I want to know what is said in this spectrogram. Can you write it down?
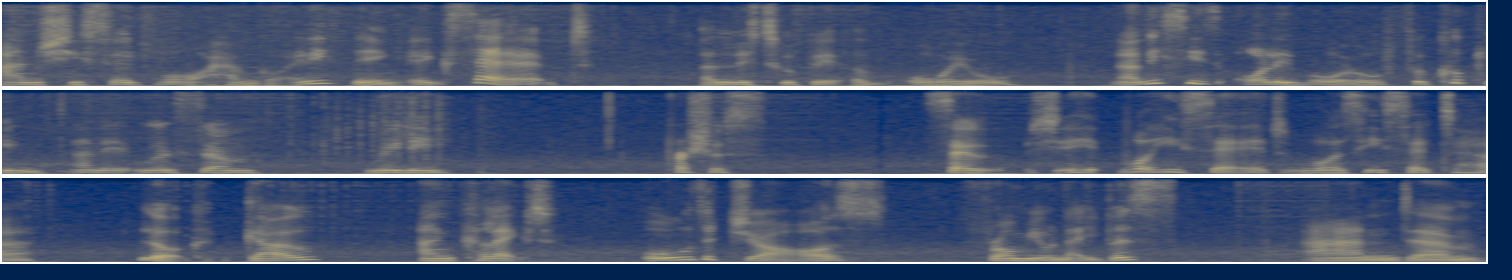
And she said, well, I haven't got anything except a little bit of oil. Now this is olive oil for cooking and it was um, really precious. So she, what he said was, he said to her, look, go and collect all the jars from your neighbours and um,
